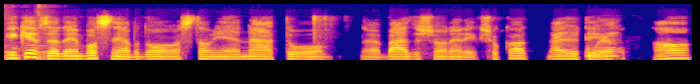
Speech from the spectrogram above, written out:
Én képzeld, én Boszniában dolgoztam ilyen NATO bázison elég sokat, már 5 éve. Aha,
